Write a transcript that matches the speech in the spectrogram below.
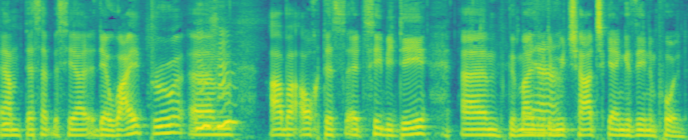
Ähm, deshalb ist ja der Wild Brew ähm, aber auch das äh, CBD ähm, gemeinsam ja. mit dem Recharge gern gesehen in Polen.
